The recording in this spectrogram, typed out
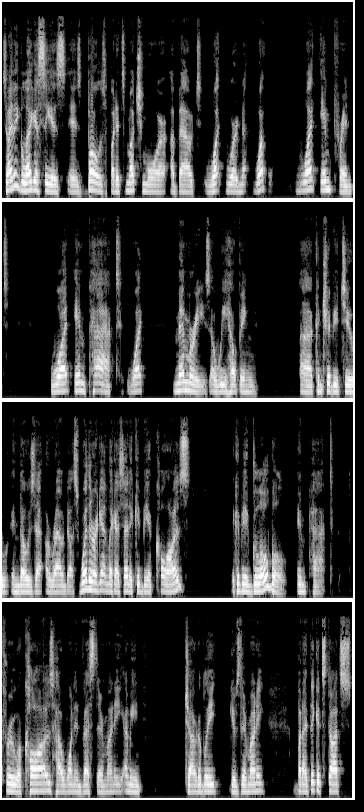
So I think legacy is is both, but it's much more about what we're what what imprint, what impact, what memories are we helping uh, contribute to in those that around us? Whether again, like I said, it could be a cause it could be a global impact through a cause, how one invests their money. I mean, charitably gives their money, but I think it starts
